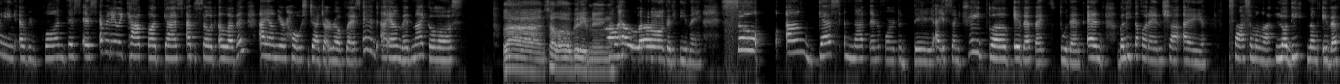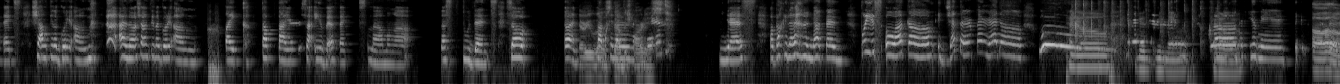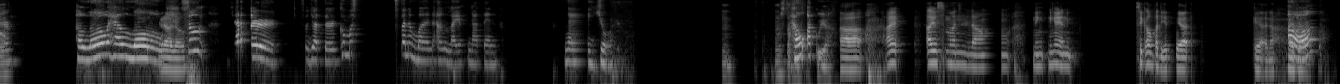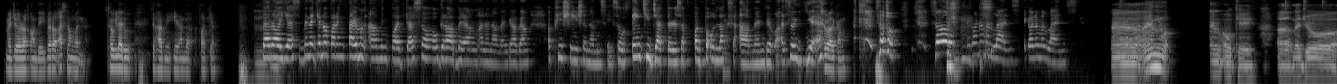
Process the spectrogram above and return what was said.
morning, everyone. This is Everyday Cap Podcast, episode 11. I am your host, Jaja Robles, and I am with my co host. Lance, hello, good evening. Oh, hello, good evening. So, ang guest natin for today ay isang grade 12 AVFX student and balita ko rin siya ay isa sa mga lodi ng AVFX. Siya ang tinaguri ang, ano, siya ang tinaguri ang like top tier sa AVFX na mga na students. So, yun. Very well Papakilala established natin. artist. Yes, papakilala natin. Please welcome Jeter Peredo. Woo! Hello. Good evening. Hello, Hello. good evening. Oh, Hello, hello. Hello, hello. So, Jeter. So, Jeter, kumusta naman ang life natin ngayon? Kamusta ka, How are kuya? Ah, ay ayos man lang ning, ning ngayon sick akong kadiit kaya kaya ano medyo Aw. medyo rough ang day pero as lang man so glad to, to have me here on the podcast Mm. Pero yes, binigyan mo pa rin tayo ng aming podcast. So, grabe ang, ano namin, grabe ang appreciation namin sa'yo. So, thank you, Jeter, sa pagpaunlak sa amin, di ba? So, yeah. you're welcome So, so, ikaw naman, Lance. Ikaw naman, Lance. Uh, I'm I'm okay. Uh, medyo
